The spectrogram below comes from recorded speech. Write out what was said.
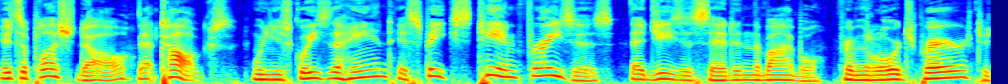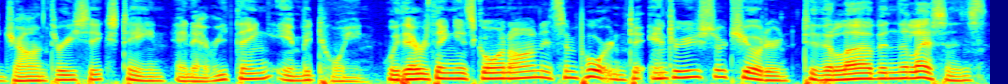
It's a plush doll that talks. When you squeeze the hand, it speaks 10 phrases that Jesus said in the Bible, from the Lord's Prayer to John 3:16 and everything in between. With everything that's going on, it's important to introduce our children to the love and the lessons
